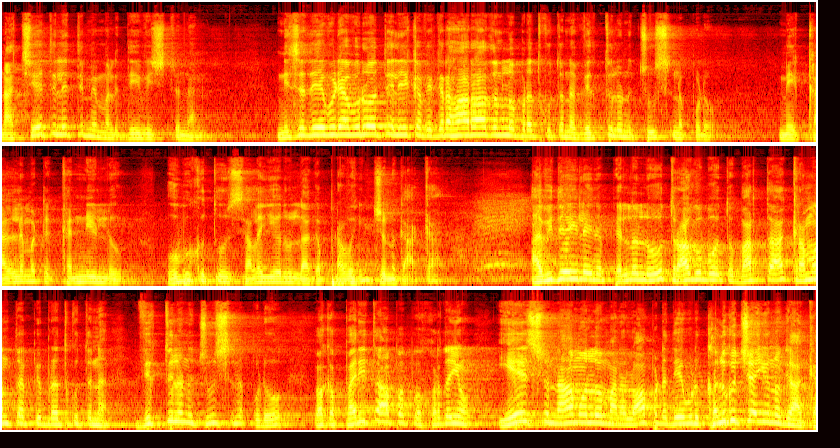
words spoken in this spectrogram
నా చేతులెత్తి మిమ్మల్ని దీవిస్తున్నాను. నిజదేవుడు ఎవరో తెలియక విగ్రహారాధనలో బ్రతుకుతున్న వ్యక్తులను చూసినప్పుడు మీ కళ్ళెమటి కన్నీళ్ళు ఉబుకుతూ సెలయేరులాగా ప్రవహించునుగాక అవిధేయులైన పిల్లలు త్రాగుబోతు భర్త క్రమం తప్పి బ్రతుకుతున్న వ్యక్తులను చూసినప్పుడు ఒక పరితాపపు హృదయం యేసు నామంలో మన లోపల దేవుడు కలుగుచేయును గాక.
